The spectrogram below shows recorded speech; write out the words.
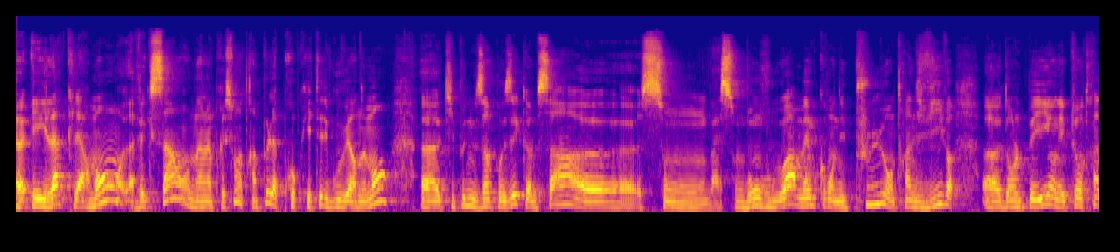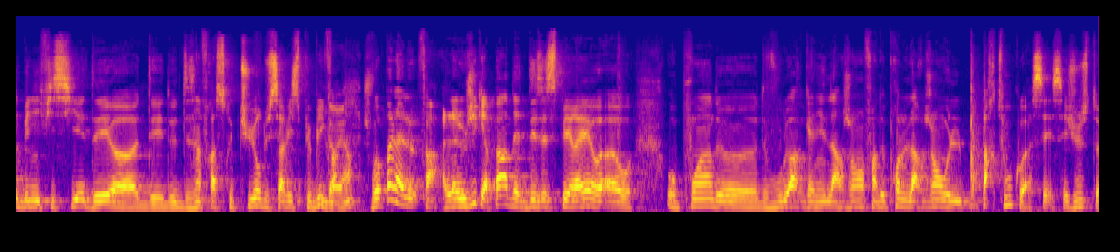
Euh, et là, clairement, avec ça, on a l'impression d'être un peu la propriété du gouvernement euh, qui peut nous imposer comme ça euh, son, bah, son bon vouloir, même quand on n'est plus en train de vivre euh, dans le pays, on n'est plus en train de bénéficier des, euh, des, de- des infrastructures, du service public. Enfin, rien. je vois pas la, enfin, la logique à part d'être désespéré euh, au, au point de, de vouloir gagner de l'argent, enfin de prendre de l'argent partout, quoi. C'est c'est juste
